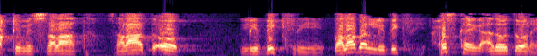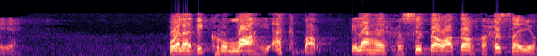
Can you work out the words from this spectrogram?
Aqimi salaata salaada oog lidikrii dalaban lidikri xuskayga adoo doonaya. Waladikru llahi akbar. Ilaahay xusida uu addoonka xusayo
